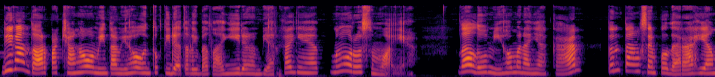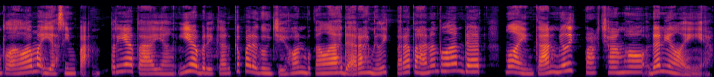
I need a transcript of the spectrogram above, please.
Di kantor, Park Chan-ho meminta Miho untuk tidak terlibat lagi dan membiarkannya mengurus semuanya. Lalu Miho menanyakan tentang sampel darah yang telah lama ia simpan. Ternyata yang ia berikan kepada Gong Ji-hoon bukanlah darah milik para tahanan teladan, melainkan milik Park Chan-ho dan yang lainnya.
